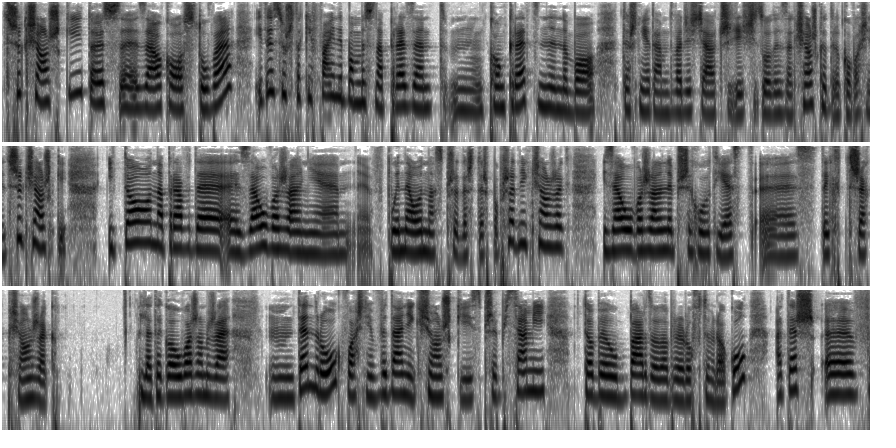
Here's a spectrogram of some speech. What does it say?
trzy książki to jest e, za około stówę. I to jest już taki fajny pomysł na prezent mm, konkretny, no bo też nie tam 20-30 zł za książkę, tylko właśnie trzy książki. I to naprawdę e, zauważalnie e, wpłynęło na sprzedaż też poprzednich książek. I zauważalny przychód jest z tych trzech książek Dlatego uważam, że mm, ten ruch, właśnie wydanie książki z przepisami, to był bardzo dobry ruch w tym roku, a też e, w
